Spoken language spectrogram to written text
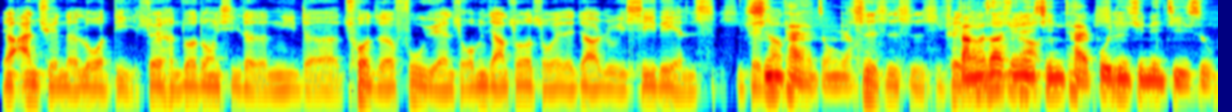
要安全的落地，所以很多东西的你的挫折复原，我们讲说所谓的叫 resilience 是非常心态很重要，是是是是非常反而是要训练心态，不一定训练技术。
